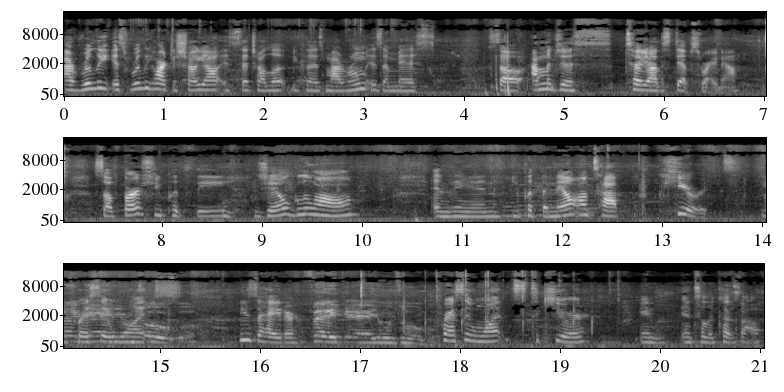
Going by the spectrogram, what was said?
I really, it's really hard to show y'all and set y'all up because my room is a mess. So I'm gonna just tell y'all the steps right now. So first you put the gel glue on and then you put the nail on top, cure it. You press it once. He's a hater. Fake YouTuber. Press it once to cure and until it cuts off.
